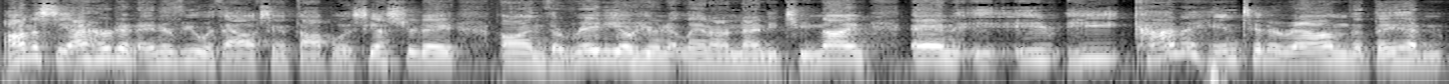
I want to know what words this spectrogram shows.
honestly, I heard an interview with Alex Anthopoulos yesterday on the radio here in Atlanta on 92.9, and he he, kind of hinted around that they had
